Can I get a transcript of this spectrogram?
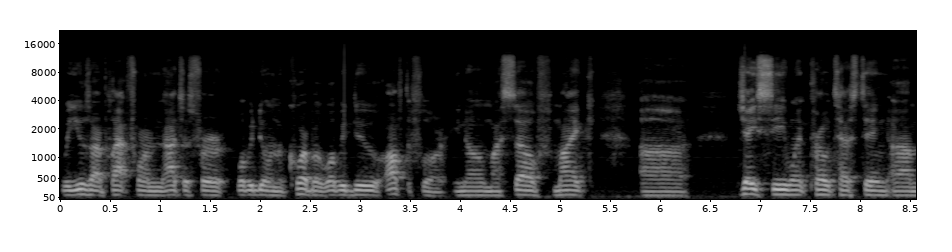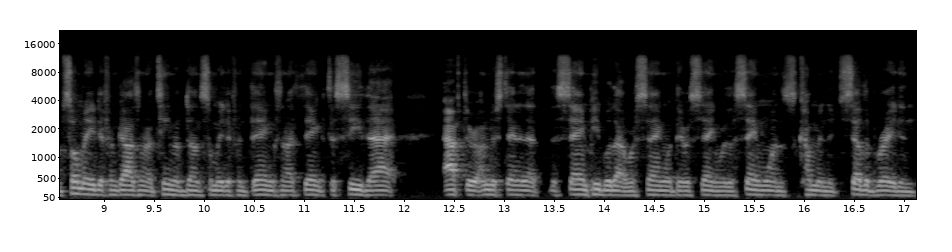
we use our platform not just for what we do on the court but what we do off the floor. You know myself mike uh, jc went protesting. Um, so many different guys on our team have done so many different things. And i think to see that after understanding that the same people that were saying what they were saying were the same ones coming to celebrate and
